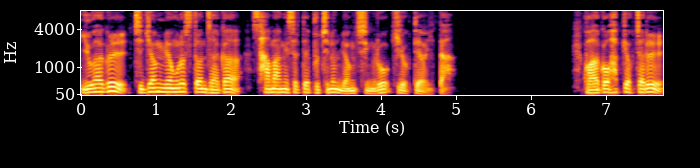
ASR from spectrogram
유학을 직역명으로 쓰던 자가 사망했을 때 붙이는 명칭으로 기록되어 있다. 과거 합격자를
